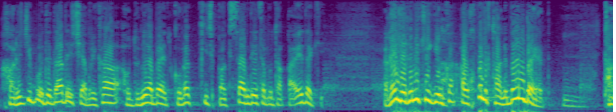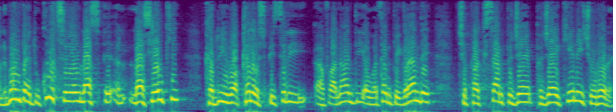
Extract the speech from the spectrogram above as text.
خارجي بود دا دی چې امریکا او دنیا باید کمک کړي چې پاکستان دې ته متقاعده کړي غیر غني کېږي او خپل طالبان باید طالبان باید حکومت سره یو لاس لاس یو کی که دوی واقعا او سپیڅلي افغانان دي او وطن پې ګران دی چې پاکستان په جای په جای کینی چې وروره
